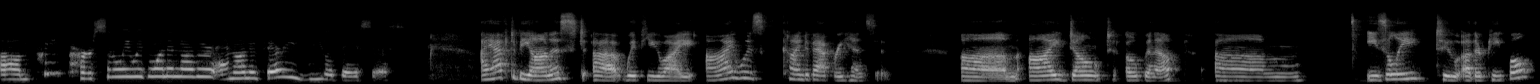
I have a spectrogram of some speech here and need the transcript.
um, pretty personally with one another and on a very real basis? I have to be honest uh, with you. I I was kind of apprehensive. Um, I don't open up um, easily to other people,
